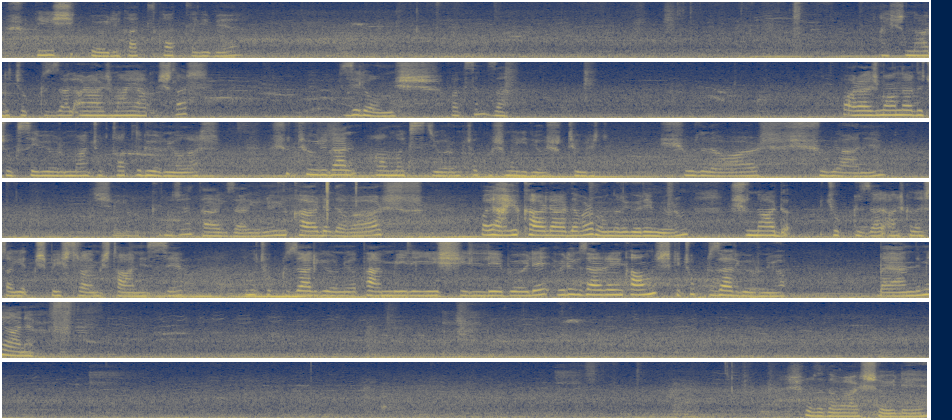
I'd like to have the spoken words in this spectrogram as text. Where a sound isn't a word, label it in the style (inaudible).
Şu değişik böyle katlı katlı gibi. Ay şunlar da çok güzel aranjman yapmışlar. Güzel olmuş. Baksanıza. Bu aranjmanları da çok seviyorum ben. Çok tatlı görünüyorlar. Şu tüylüden almak istiyorum. Çok hoşuma gidiyor şu tüylü. Şurada da var. Şu yani. Şöyle bakınca daha güzel görünüyor. Yukarıda da var. Bayağı yukarılarda var ama onları göremiyorum. Şunlar da çok güzel. Arkadaşlar 75 liraymış tanesi. Ama çok güzel görünüyor. Pembeli, yeşilli böyle. Öyle güzel renk almış ki çok güzel görünüyor. Beğendim yani. Şurada da var şöyle.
